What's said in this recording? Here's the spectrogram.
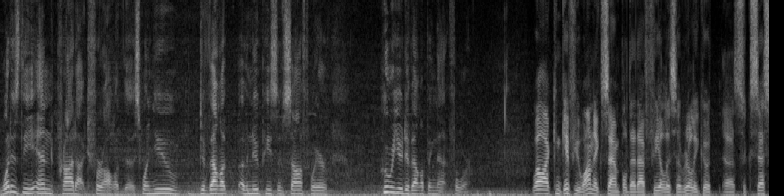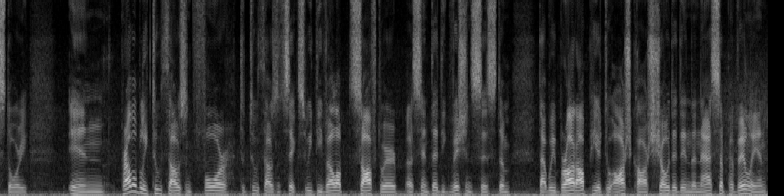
What is the end product for all of this? When you develop a new piece of software, who are you developing that for? Well, I can give you one example that I feel is a really good uh, success story in probably 2004 to 2006, we developed software, a synthetic vision system that we brought up here to Oshkosh, showed it in the NASA pavilion.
